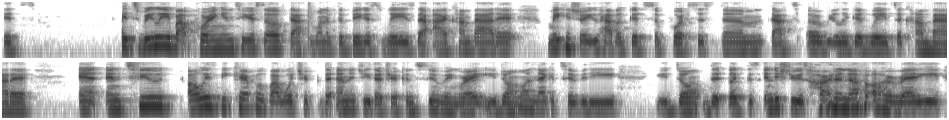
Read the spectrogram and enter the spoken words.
it's it's really about pouring into yourself. That's one of the biggest ways that I combat it. Making sure you have a good support system. That's a really good way to combat it and and two always be careful about what you're the energy that you're consuming right? You don't want negativity. You don't like this industry is hard enough already.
